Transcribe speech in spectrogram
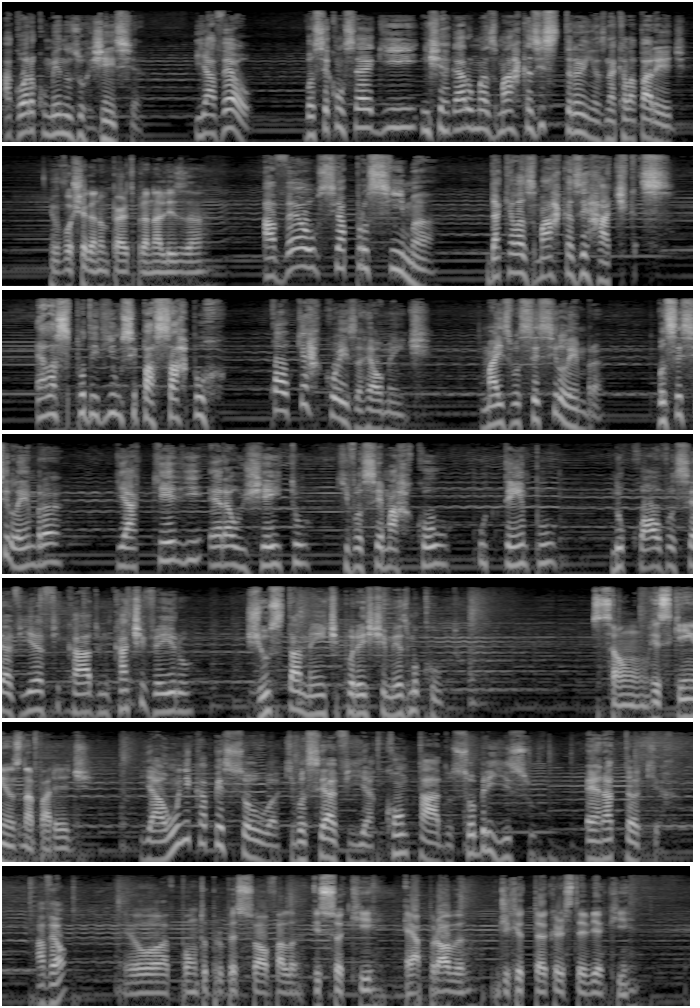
agora com menos urgência. E Avel, você consegue enxergar umas marcas estranhas naquela parede. Eu vou chegando perto para analisar. Avel se aproxima daquelas marcas erráticas. Elas poderiam se passar por qualquer coisa realmente. Mas você se lembra. Você se lembra que aquele era o jeito que você marcou o tempo no qual você havia ficado em cativeiro justamente por este mesmo culto. São risquinhos na parede. E a única pessoa que você havia contado sobre isso era Tucker. Avel? Eu aponto pro pessoal falo, isso aqui é a prova de que o Tucker esteve aqui.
